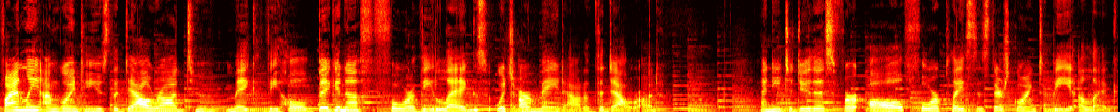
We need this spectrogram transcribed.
Finally I'm going to use the dowel rod to make the hole big enough for the legs which are made out of the dowel rod. I need to do this for all four places there's going to be a leg.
